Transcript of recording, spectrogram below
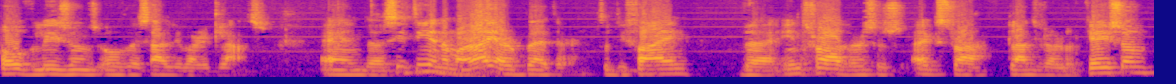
of lesions of the salivary glands. And uh, CT and MRI are better to define the intra versus extra glandular location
